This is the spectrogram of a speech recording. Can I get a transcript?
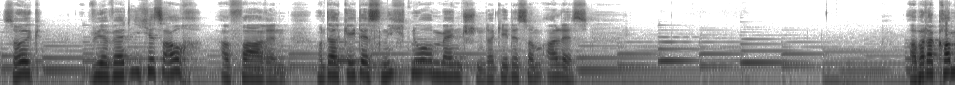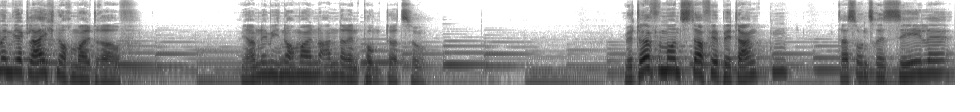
so werde ich es auch erfahren. Und da geht es nicht nur um Menschen, da geht es um alles. Aber da kommen wir gleich nochmal drauf. Wir haben nämlich nochmal einen anderen Punkt dazu. Wir dürfen uns dafür bedanken, dass unsere Seele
